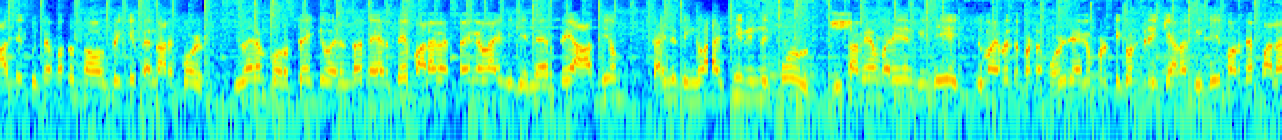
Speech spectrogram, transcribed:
ആദ്യ കുറ്റപത്രം സമർപ്പിക്കും എന്നാണ് ഇപ്പോൾ വിവരം പുറത്തേക്ക് വരുന്നത്. നേരത്തെ പല ഘട്ടങ്ങളായി വിജയ് നേരത്തെ ആദ്യം കഴിഞ്ഞ തിങ്കളാഴ്ചയും ഇന്നിപ്പോൾ ഈ സമയം വരെയും വിജയ് ഇതുമായി ബന്ധപ്പെട്ട് മൊഴി രേഖപ്പെടുത്തിക്കൊണ്ടിരിക്കുകയാണ്. വിജയ് പറഞ്ഞ പല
